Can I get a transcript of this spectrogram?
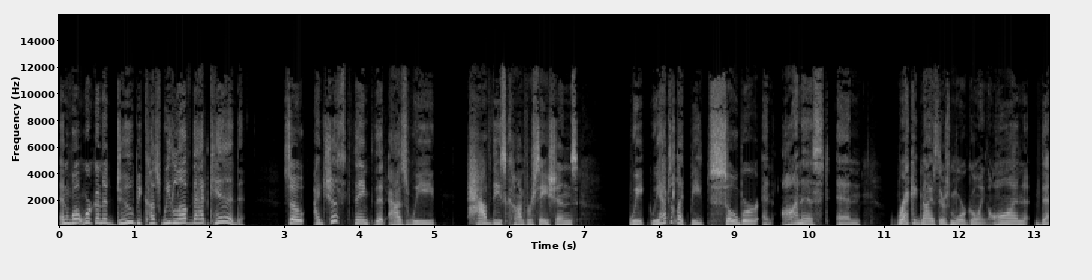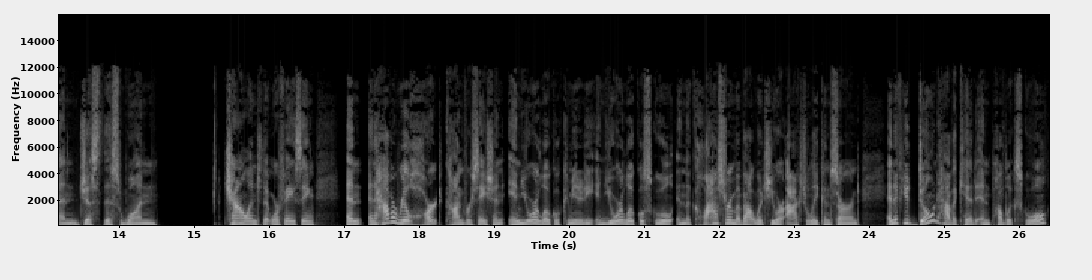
and what we're going to do because we love that kid. So I just think that as we have these conversations, we we have to like be sober and honest and recognize there's more going on than just this one challenge that we're facing and and have a real heart conversation in your local community in your local school in the classroom about which you are actually concerned. And if you don't have a kid in public school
